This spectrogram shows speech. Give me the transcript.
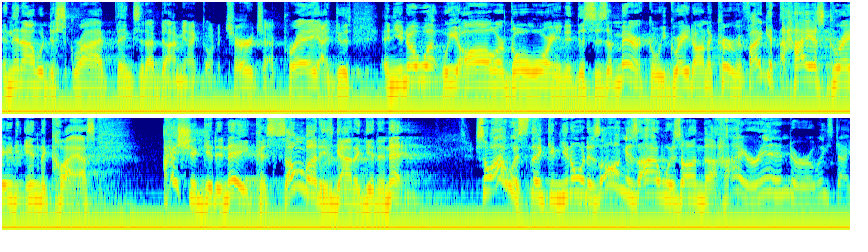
And then I would describe things that I've done. I mean, I go to church, I pray, I do. And you know what? We all are goal oriented. This is America. We grade on a curve. If I get the highest grade in the class, I should get an A because somebody's got to get an A. So I was thinking, you know what? As long as I was on the higher end, or at least I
